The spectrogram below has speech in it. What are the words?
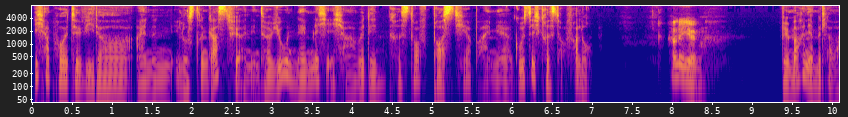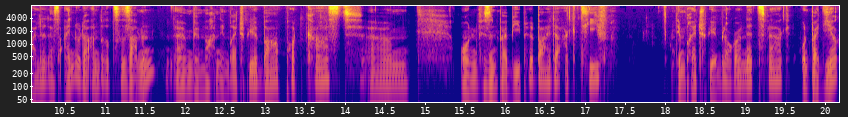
Ich habe heute wieder einen illustren Gast für ein Interview, nämlich ich habe den Christoph Post hier bei mir. Grüß dich, Christoph. Hallo. Hallo, Jürgen. Wir machen ja mittlerweile das ein oder andere zusammen. Ähm, wir machen den Brettspielbar-Podcast ähm, und wir sind bei Beeple beide aktiv dem Brettspiel-Blogger-Netzwerk. Und bei dir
